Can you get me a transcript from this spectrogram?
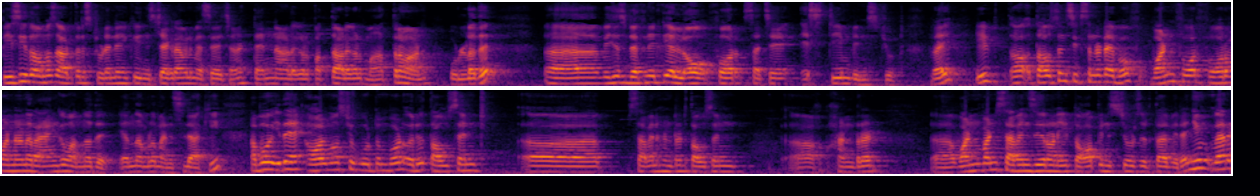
P C Thomas അവിടുത്തെ സ്റ്റുഡന്റ് എനിക്ക് ഇൻസ്റ്റാഗ്രാമിൽ മെസ്സേജ് അയച്ചാണ്. ടെൻ ആളുകൾ പത്ത് ആളുകൾ മാത്രമാണ് ഉള്ളത്. Which is definitely a low for such a esteemed institute right ഈ thousand six hundred above one four four one ആണ് റാങ്ക് വന്നത് എന്ന് നമ്മൾ മനസ്സിലാക്കി. അപ്പോൾ ഇത് ഓൾമോസ്റ്റ് കൂട്ടുമ്പോൾ ഒരു thousand seven hundred thousand hundred one one seven zero ആണ് ഈ ടോപ്പ് ഇൻസ്റ്റിറ്റ്യൂട്ട്സ് എടുത്താൽ വരെ ഇനി വേറെ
